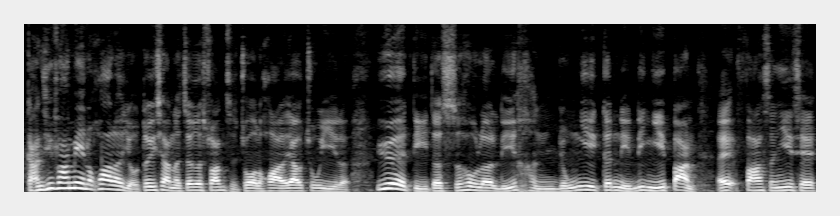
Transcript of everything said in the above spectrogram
感情方面的话呢，有对象的这个双子座的话要注意了，月底的时候呢，你很容易跟你另一半哎发生一些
